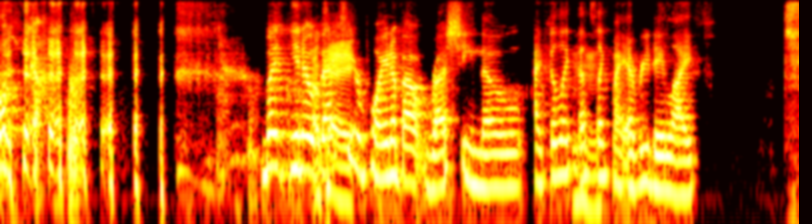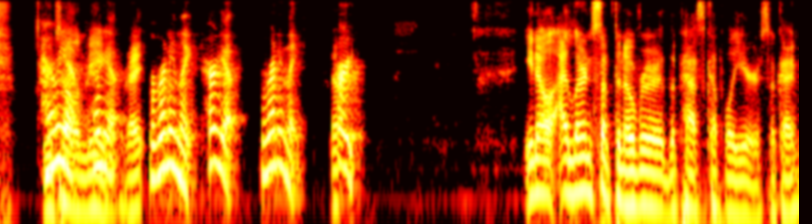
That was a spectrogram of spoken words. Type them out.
Oh, but you know, back to your point about rushing, though, I feel like that's Mhm. like my everyday life. You're Hurry up, me, hurry up. right? We're running late. Hurry up. We're running late. Yep. Hurry. you know i learned something over the past couple of years okay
